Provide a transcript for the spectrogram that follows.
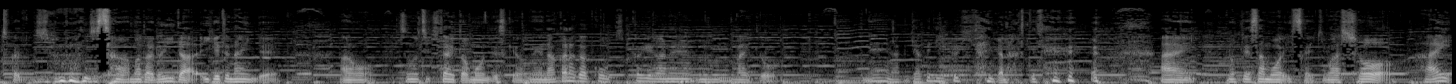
つか自分も実はまだルイー行けてないんで、あの、そのうち行きたいと思うんですけどね、なかなかこうきっかけがね、うん、ないと、ね、なんか逆に行く機会がなくてね。はい。ロペさんもいつか行きましょう。はい。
